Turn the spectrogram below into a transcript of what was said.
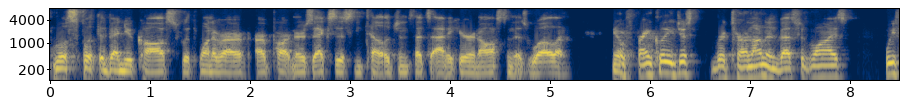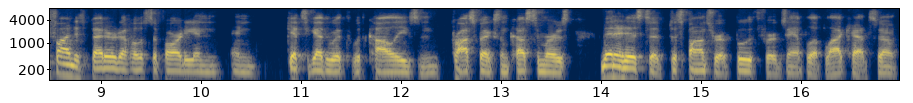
we'll split the venue costs with one of our, our partners, Exodus Intelligence, that's out of here in Austin as well. And, you know, frankly, just return on investment wise, we find it's better to host a party and, and get together with, with colleagues and prospects and customers than it is to, to sponsor a booth, for example, at Black Hat. So,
